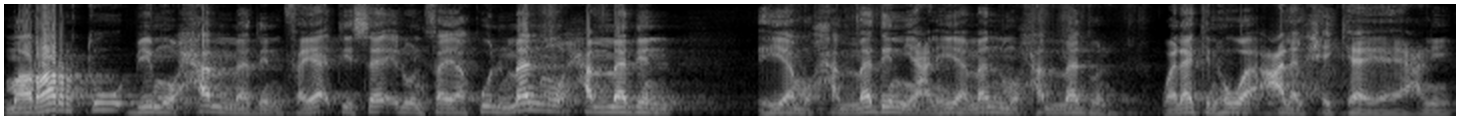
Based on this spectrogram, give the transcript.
مررت بمحمد فيأتي سائل فيقول من محمد؟ هي محمد يعني هي من محمد ولكن هو على الحكاية يعني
